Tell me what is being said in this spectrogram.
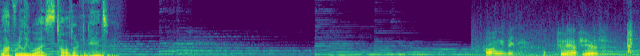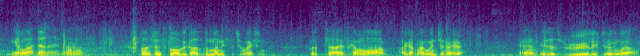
Locke really was tall, dark, and handsome. How long you been here? Two and a half years. You got a lot done in that. Uh huh. Well, it's been slow because of the money situation, but uh, it's coming along. I got my wind generator, and it is really doing well.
